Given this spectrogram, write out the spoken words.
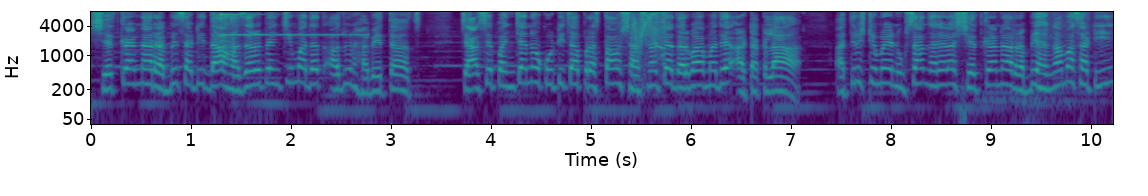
शेतकऱ्यांना रब्बीसाठी दहा हजार रुपयांची मदत अजून हवेतच. चारशे पंच्याण्णव कोटीचा प्रस्ताव शासनाच्या दरबारमध्ये अटकला. अतिवृष्टीमुळे नुकसान झालेल्या शेतकऱ्यांना रब्बी हंगामासाठी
